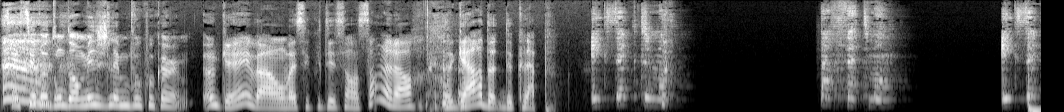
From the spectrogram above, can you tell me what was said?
c'est assez redondant, mais je l'aime beaucoup quand même. Ok, bah on va s'écouter ça ensemble alors. Regarde de clap. Exactement. Parfaitement. Exactement.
